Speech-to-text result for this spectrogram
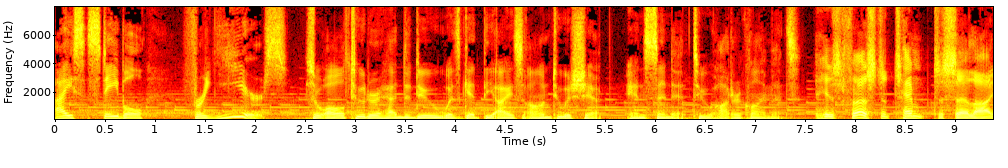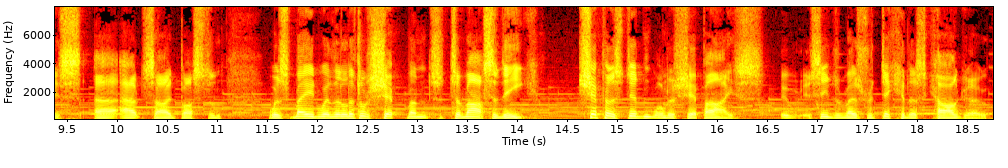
ice stable for years. So all Tudor had to do was get the ice onto a ship and send it to hotter climates. His first attempt to sell ice uh, outside Boston was made with a little shipment to Martinique. Shippers didn't want to ship ice. It seemed the most ridiculous cargo.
